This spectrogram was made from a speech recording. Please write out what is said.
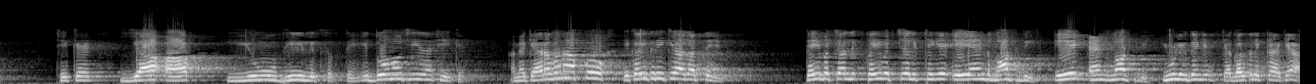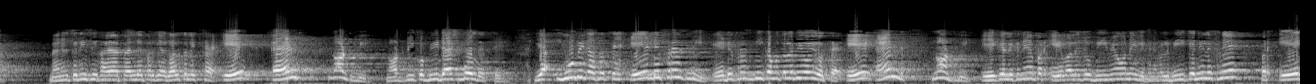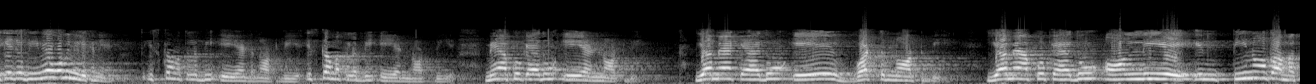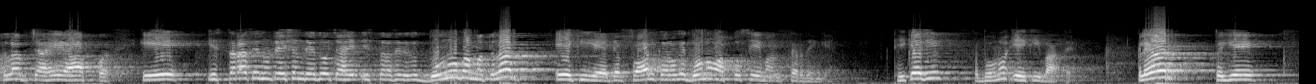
ठीक है? या आप यूँ भी लिख सकते हैं। ये दोनों चीज़ें ठीक है। मैं कह रहा था ना आपको, ये कई तरीके आ जाते हैं। कई बच्चा कई बच्चे लिखेंगे A and not B A and not B यूँ लिख देंगे, क्या गलत लिखा है क्या? मैंने तो नहीं सिखाया पहले, पर क्या गलत लिखा है? A and not B not B को बी डैश बोल देते हैं। या यू भी कह सकते हैं A difference B A difference B का मतलब यही होता है। A and not B A के लिखने हैं, पर ए वाले जो बी में वो नहीं लिखने। मतलब बी के नहीं लिखने, पर ए के जो बी में वो भी नहीं लिखने हैं। तो इसका मतलब भी ए एंड नॉट बी है। इसका मतलब भी ए एंड नॉट बी है। मैं आपको कह दूँ ए एंड नॉट बी या मैं कह दूँ ए वट नॉट बी या मैं आपको कह दूँ ओनली ए इन तीनों का मतलब चाहे आप ए इस तरह से नोटेशन दे दो, चाहे इस तरह से दे दो, दोनों का मतलब एक ही है। जब सॉल्व करोगे, दोनों आपको सेम आंसर देंगे। ठीक है जी? तो दोनों एक ही बात है। क्लियर तो ये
